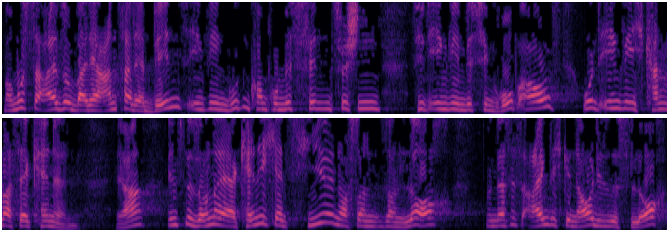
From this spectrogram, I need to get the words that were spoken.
Man musste also bei der Anzahl der Bins irgendwie einen guten Kompromiss finden zwischen, sieht irgendwie ein bisschen grob aus und irgendwie ich kann was erkennen. Ja? Insbesondere erkenne ich jetzt hier noch so ein, so ein Loch und das ist eigentlich genau dieses Loch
